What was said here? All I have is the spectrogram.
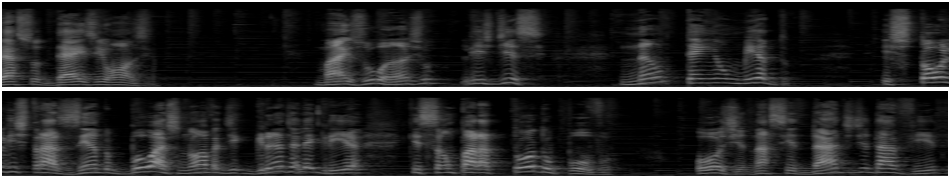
verso 10 e 11. Mas o anjo lhes disse: Não tenham medo. Estou lhes trazendo boas novas de grande alegria, que são para todo o povo Hoje, na cidade de Davi,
